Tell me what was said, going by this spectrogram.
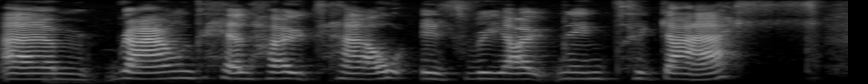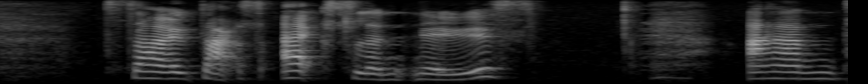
um, Round Hill Hotel is reopening to guests. So that's excellent news. And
